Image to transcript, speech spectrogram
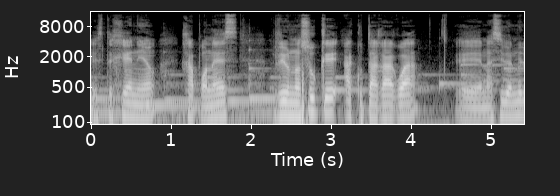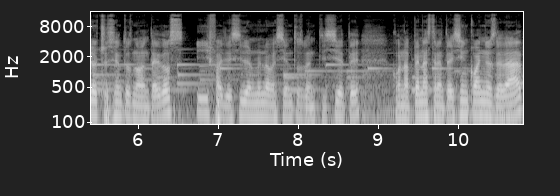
este genio japonés Ryunosuke Akutagawa eh, nacido en 1892 y fallecido en 1927 con apenas 35 años de edad.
